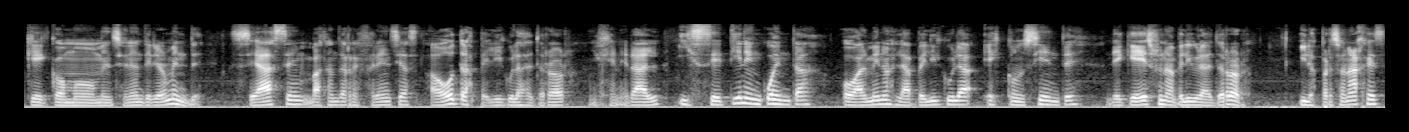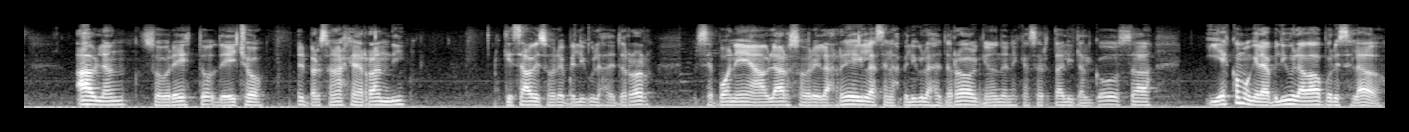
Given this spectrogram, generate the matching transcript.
que como mencioné anteriormente, se hacen bastantes referencias a otras películas de terror en general y se tiene en cuenta, o al menos la película es consciente de que es una película de terror. Y los personajes hablan sobre esto, de hecho el personaje de Randy, que sabe sobre películas de terror, se pone a hablar sobre las reglas en las películas de terror, que no tenés que hacer tal y tal cosa. Y es como que la película va por ese lado.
